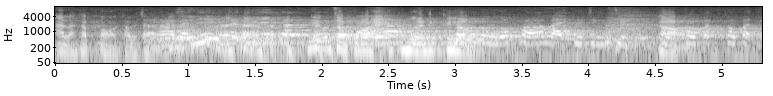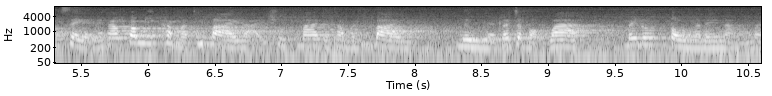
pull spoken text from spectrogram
อะละครับต่อครับอาจารย์อ่าแต่นี่แต่นี่ก็นี่มัน spoil เหมือนเกือบต้องดูว่าเพราะอะไรคือจริงๆครับ เขาเขาปฏิเสธนะครับก็มีคำอธิบายหลายชุดมากแต่คำอธิบายหนึ่งเนี่ยก็จะบอกว่าไม่รู้ตรงกันในหนังไหม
